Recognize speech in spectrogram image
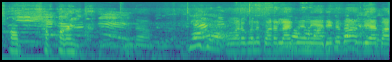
সব সব তোমার ওখানে কটা লাগবে নিয়ে রেখে দাও দেওয়ার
